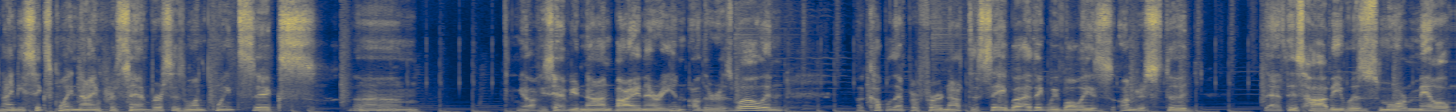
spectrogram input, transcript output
96.9% versus 1.6. Mm-hmm. Um, you obviously have your non-binary and other as well. And a couple that prefer not to say, but I think we've always understood that this hobby was more male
